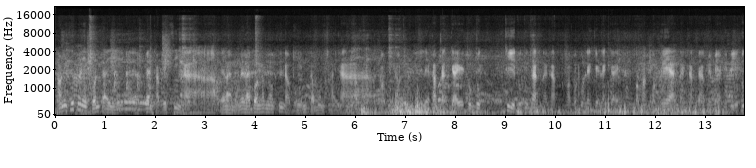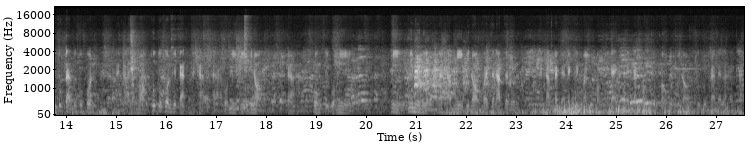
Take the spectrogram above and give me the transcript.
เอานี่คือไปสนใจเอ่อแฟนคลับ FC ครับ หลายๆหมองหลายๆบอลครับน้องคือครับผม เข็มกำมลชัยครับนะครับขอบคุณเลยคครัรับบ ตั้งใจทุกๆ ที่ทุกๆท่านนะครับ ขอบพระคุณแรงใจแรงใจความมักความแพงนะครับ จากแม่ๆพี่ๆทุกๆท่านทุกๆคนนะครับน้องๆทุกๆคนคือกันนะครับอ่าผมมีพี่พี่น้องกับพวงสีผมมีมีมีมือนี่หรอกนะครับ มีพี่น้องคอยสนับสนุนนะครับแต่ยังได้ขึ้นมาอยู่หมองนี้ได้นะครับขอบคุณขอบคุณพี่น้องทุกๆท่านหลายๆครับ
